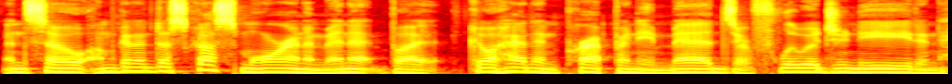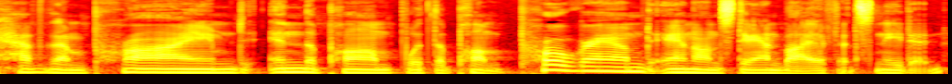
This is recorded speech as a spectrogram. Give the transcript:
And so I'm going to discuss more in a minute, but go ahead and prep any meds or fluids you need and have them primed in the pump with the pump programmed and on standby if it's needed.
